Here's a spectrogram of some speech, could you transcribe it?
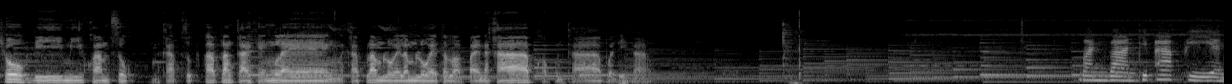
โชคดีมีความสุขนะครับ สุขภาพร่างกายแข็งแรงนะครับร่ำรวยร่ำรวยตลอดไปนะครับ ขอบคุณครับสวัสดีครับ วันวานที่ภาคเพียร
